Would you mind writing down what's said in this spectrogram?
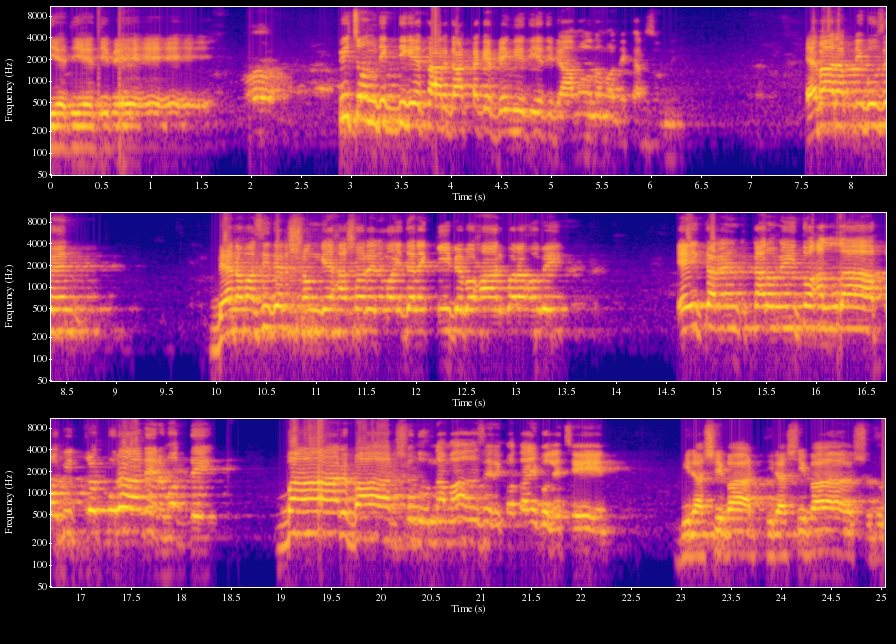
দিয়ে দিয়ে দিবে। পিছন দিক দিকে তার গাঢ়টাকে ভেঙে দিয়ে দিবে আমল নামা দেখার জন্য। এবার আপনি বুঝেন, বেনামাজিদের সঙ্গে হাসরের ময়দানে কি ব্যবহার করা হবে? এই কারণেই তো আল্লাহ পবিত্র কোরআনের মধ্যে বারবার শুধু নামাজের কথাই বলেছেন। বিরাশি বার, তিরাশি বার শুধু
